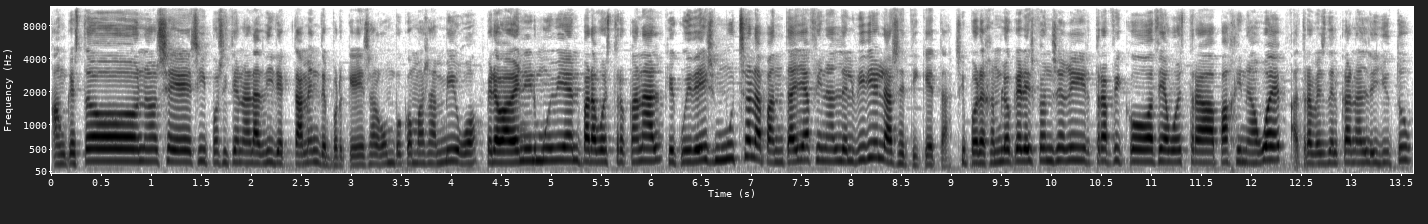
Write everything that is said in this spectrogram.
aunque esto no sé si posicionará directamente porque es algo un poco más ambiguo, pero va a venir muy bien para vuestro canal que cuidéis mucho la pantalla final del vídeo y las etiquetas. Si por ejemplo queréis conseguir tráfico hacia vuestra página web a través del canal de YouTube,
